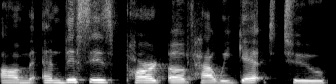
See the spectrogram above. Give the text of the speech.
Um, and this is part of how we get to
